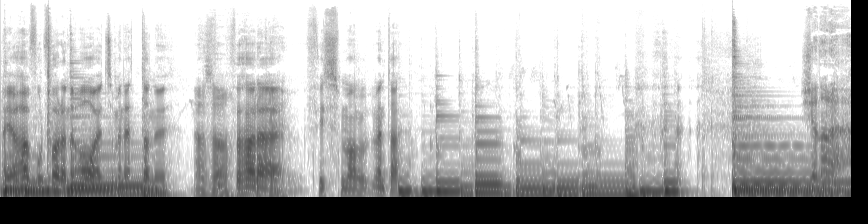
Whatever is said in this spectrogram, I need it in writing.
Ja, jag hör fortfarande A som en etta nu. Alltså, Få höra okej. fissmål. Vänta. Tjenare!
